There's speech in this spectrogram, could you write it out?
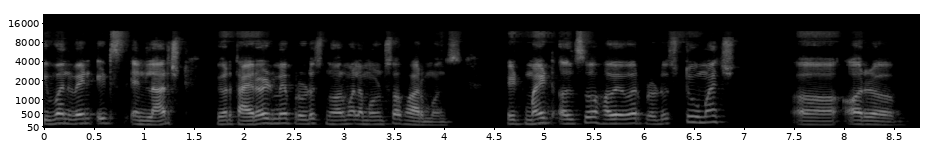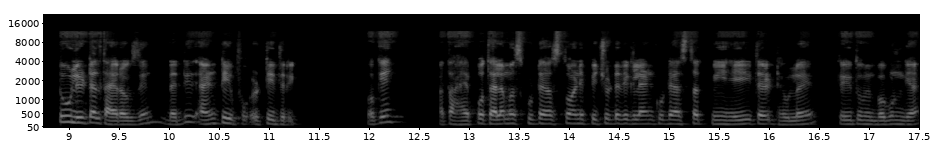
even when it's enlarged your thyroid may produce normal amounts of hormones it might also have ever produce too much or too little thyroxine that is and T three okay आता हायपोथॅलमस कुठे असतो आणि पिच्युटरी ग्लँड कुठे असतात मी हेही तर ठेवलंय ते तुम्ही बघून घ्या.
